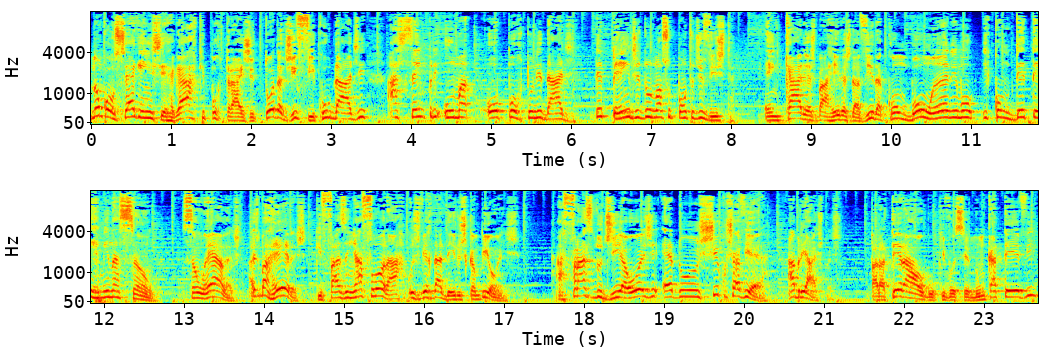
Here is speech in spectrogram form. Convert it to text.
não conseguem enxergar que por trás de toda dificuldade há sempre uma oportunidade depende do nosso ponto de vista. Encare as barreiras da vida com bom ânimo e com determinação. São elas, as barreiras, que fazem aflorar os verdadeiros campeões. A frase do dia hoje é do Chico Xavier. Abre aspas. Para ter algo que você nunca teve,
